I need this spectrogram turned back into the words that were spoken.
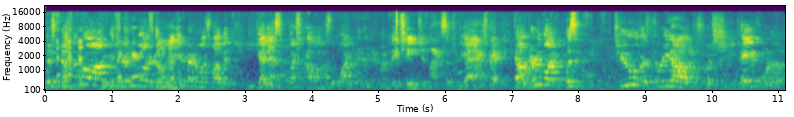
There's nothing wrong with dirty water. No, I get every once in a while, but you gotta ask the question, how long has the water been in there? When do they change it like? So you gotta ask, right? Now, dirty water, listen, two or three dollars, what you should be paying for one of those.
